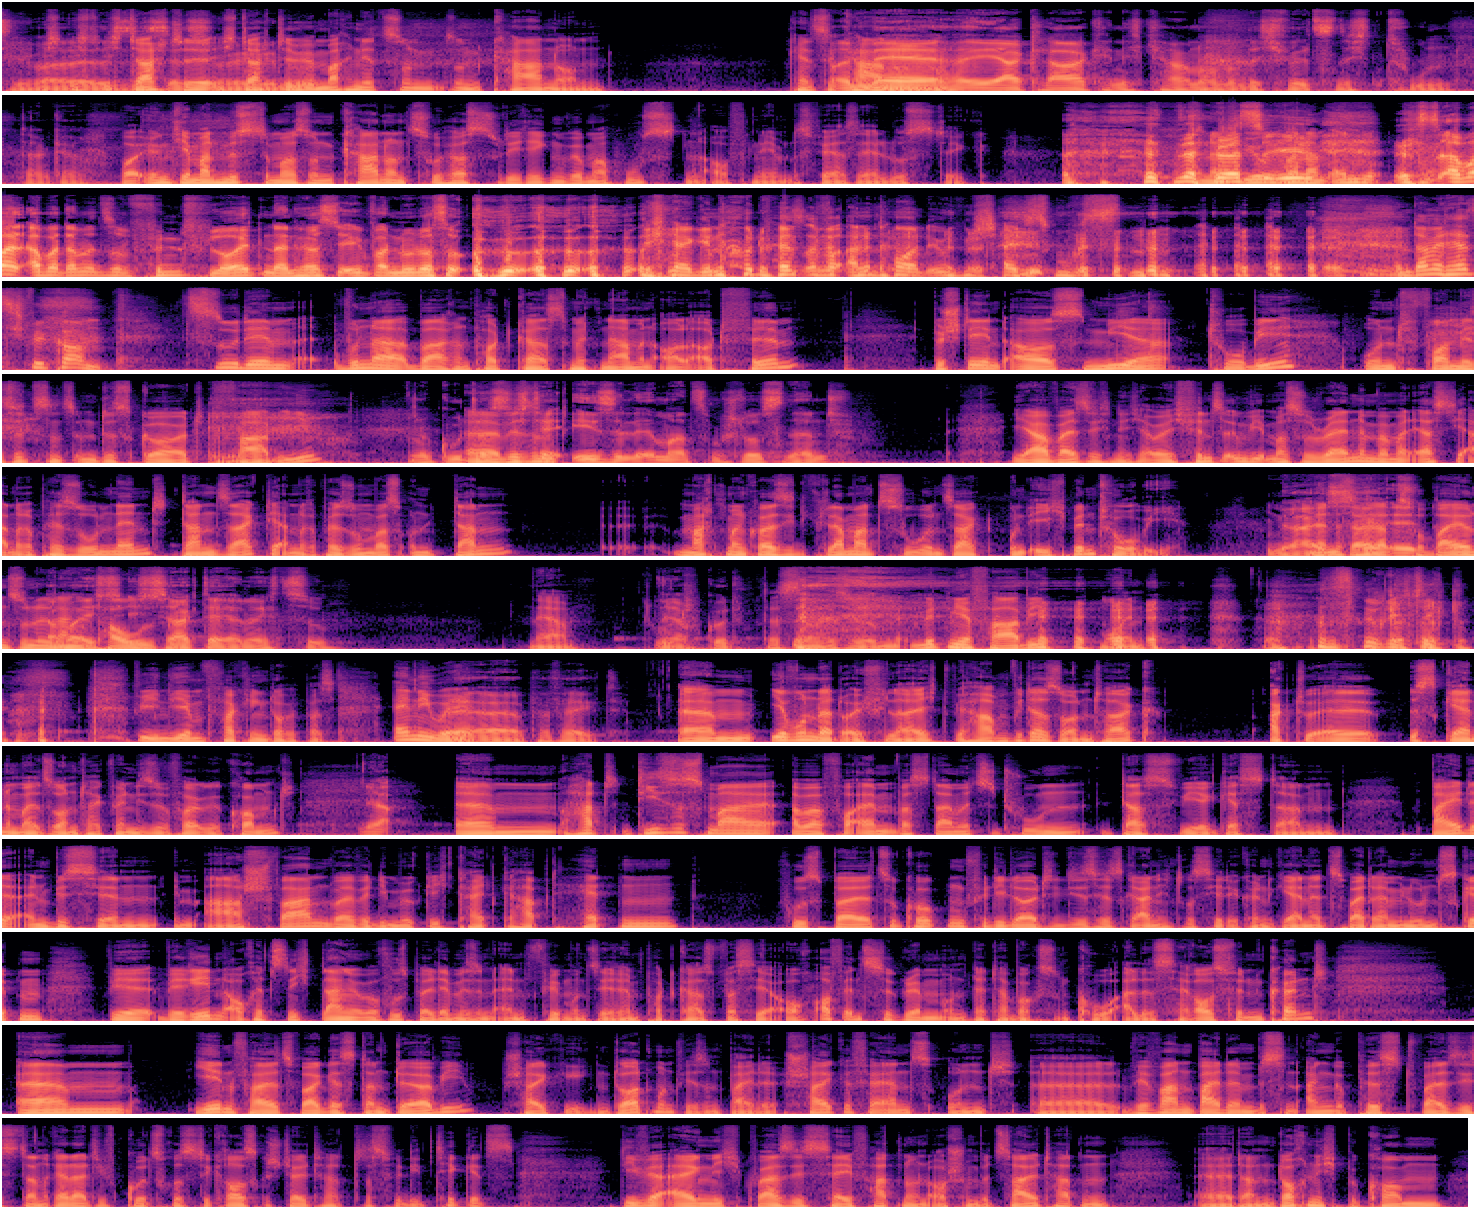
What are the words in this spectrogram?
es lieber. Ich, ich, ich dachte, ich dachte wir machen jetzt so, so einen Kanon. Kennst du Oh, Kanon? nee, ja klar, kenne ich Kanon und ich will es nicht tun. Danke. Boah, irgendjemand müsste mal so einen Kanon zu Hörst du die Regenwürmer husten aufnehmen. Das wäre sehr lustig. dann dann hörst du irgendwann ir- am Ende- aber, aber dann mit so fünf Leuten, dann hörst du irgendwann nur noch so. Ja, genau, du hast einfach andauernd irgendeinen Scheiß husten. Und damit herzlich willkommen zu dem wunderbaren Podcast mit Namen All Out Film. Bestehend aus mir, Tobi, und vor mir sitzend im Discord Fabi. Na gut, Äh, dass wir sich der sind- Esel immer zum Schluss nennt. Ja, weiß ich nicht, aber ich finde es irgendwie immer so random, wenn man erst die andere Person nennt, dann sagt die andere Person was und dann äh, macht man quasi die Klammer zu und sagt, und ich bin Tobi. Ja, dann ist der Satz vorbei und so eine lange ich, Pause. Ich sag da ja nichts zu. ja, Ja, gut. das ist so. Mit mir Fabi. Moin. so richtig. Wie in jedem fucking Doppelpass. Anyway, Ja, äh, perfekt. ähm, ihr wundert euch vielleicht, wir haben wieder Sonntag. Aktuell ist gerne mal Sonntag, wenn diese Folge kommt. Ja. Ähm, hat dieses Mal aber vor allem was damit zu tun, dass wir gestern beide ein bisschen im Arsch waren, weil wir die Möglichkeit gehabt hätten, Fußball zu gucken. Für die Leute, die das jetzt gar nicht interessiert, ihr könnt gerne zwei, drei Minuten skippen. Wir, wir reden auch jetzt nicht lange über Fußball, denn wir sind ein Film- und Serienpodcast, was ihr auch auf Instagram und Letterbox und Co. alles herausfinden könnt. Ähm, jedenfalls war gestern Derby, Schalke gegen Dortmund. Wir sind beide Schalke-Fans und äh, wir waren beide ein bisschen angepisst, weil sie es dann relativ kurzfristig rausgestellt hat, dass wir die Tickets, die wir eigentlich quasi safe hatten und auch schon bezahlt hatten, äh, dann doch nicht bekommen.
